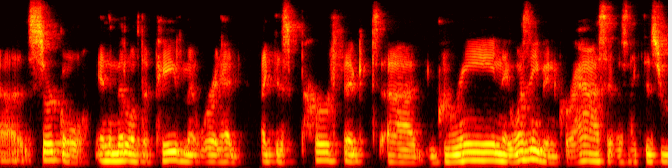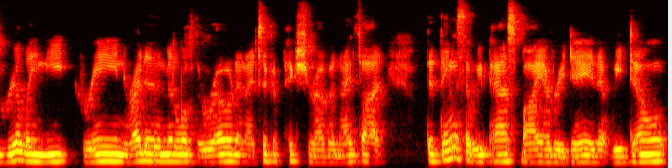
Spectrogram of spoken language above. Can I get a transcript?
uh, circle in the middle of the pavement where it had like this perfect uh, green. It wasn't even grass. It was like this really neat green right in the middle of the road. And I took a picture of it. And I thought the things that we pass by every day that we don't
